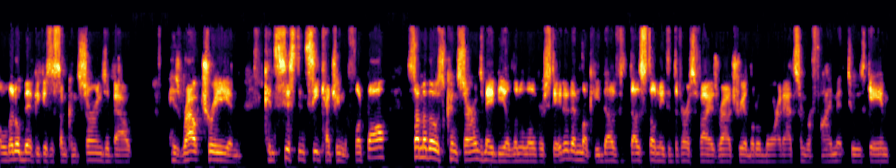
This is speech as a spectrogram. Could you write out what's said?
a little bit because of some concerns about his route tree and consistency catching the football some of those concerns may be a little overstated. And look, he does does still need to diversify his route tree a little more and add some refinement to his game.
